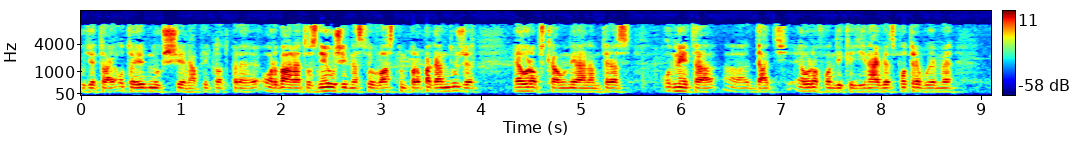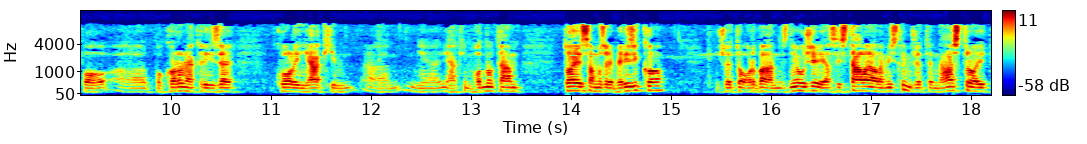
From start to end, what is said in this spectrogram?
bude to aj o to jednoduchšie napríklad pre Orbána to zneužiť na svoju vlastnú propagandu, že Európska únia nám teraz odmieta dať eurofondy, keď ich najviac potrebujeme po, po koronakríze kvôli nejakým, nejakým hodnotám. To je samozrejme riziko, že to Orbán zneužije. Ja si stále ale myslím, že ten nástroj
